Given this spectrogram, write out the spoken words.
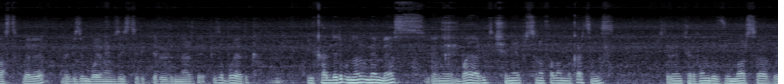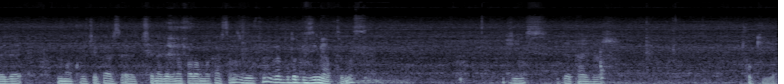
bastıkları ve bizim boyamamızı istedikleri ürünlerdi. Biz de boyadık. İlk halleri bunların bembeyaz. Yani bayağı bir çene yapısına falan bakarsanız işte benim telefonumda zoom varsa böyle makro çekerse evet çenelerine falan bakarsanız görürsünüz ve bu da bizim yaptığımız jeans detaylar. Çok iyi ya.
